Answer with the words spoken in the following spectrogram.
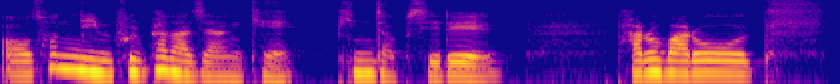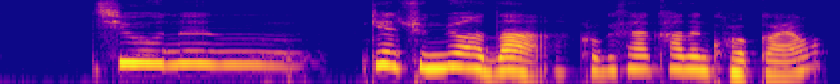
어, 손님이 불편하지 않게 빈 접시를 바로 바로 치우는 게 중요하다. 그렇게 생각하는 걸까요?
